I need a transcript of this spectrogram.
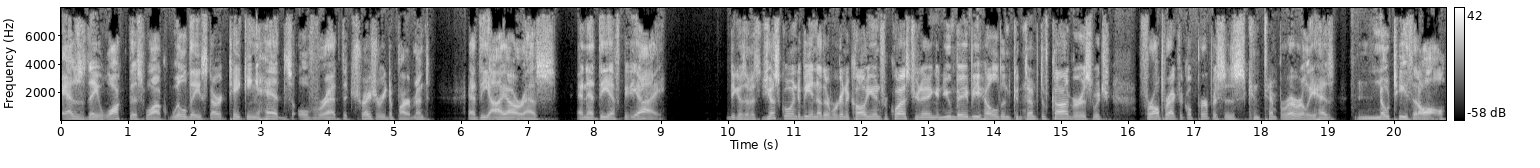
as they walk this walk, will they start taking heads over at the Treasury Department, at the IRS, and at the FBI? Because if it's just going to be another, we're going to call you in for questioning and you may be held in contempt of Congress, which for all practical purposes contemporarily has no teeth at all.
